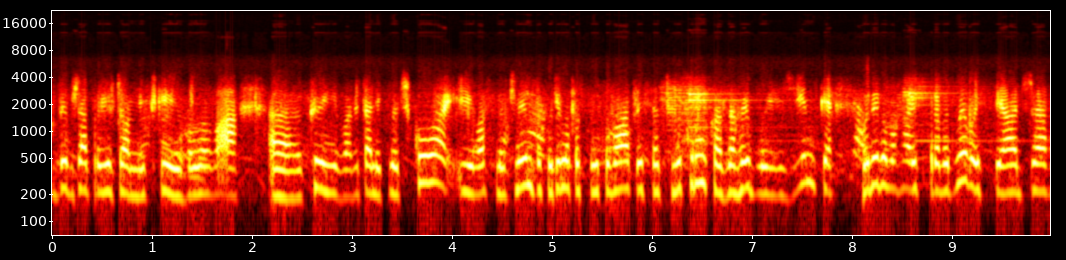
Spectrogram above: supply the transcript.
сюди вже приїжджав міський голова е, Києва Віталій Кличко, і власне з ним захотіла поспілкуватися свекруха загиблої жінки. Вони вимагають справедливості, адже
